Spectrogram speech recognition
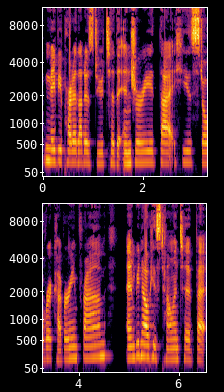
maybe part of that is due to the injury that he's still recovering from. And we know he's talented, but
